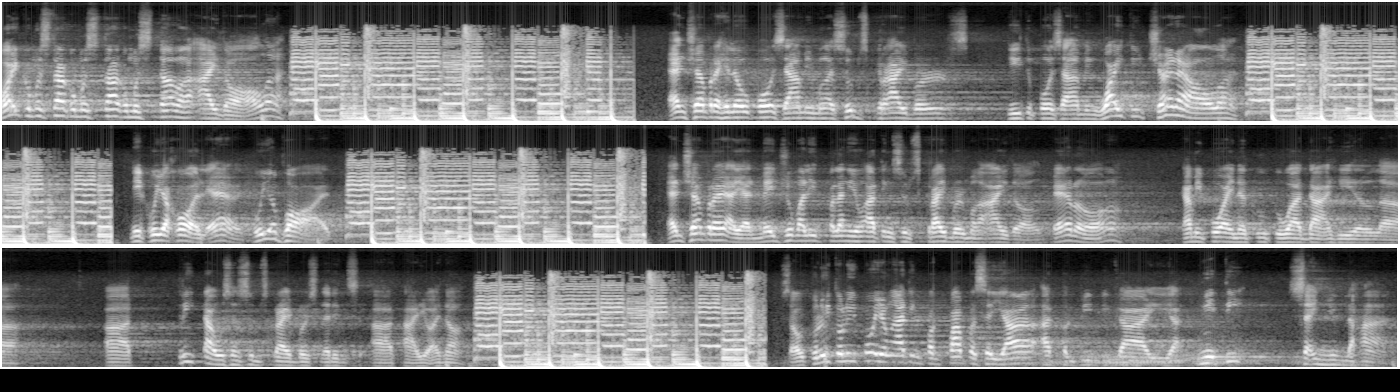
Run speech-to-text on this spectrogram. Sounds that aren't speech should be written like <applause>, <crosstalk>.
Hoy, kumusta, kumusta, kumusta mga idol? And syempre, hello po sa aming mga subscribers dito po sa aming YT channel ni Kuya Col and Kuya Bod. And syempre, ayan, medyo malit pa lang yung ating subscriber mga idol. Pero kami po ay natutuwa dahil ah, at 3,000 subscribers na rin ah, tayo. Ano? So, tuloy-tuloy po yung ating pagpapasaya at pagbibigay ngiti sa inyong lahat.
